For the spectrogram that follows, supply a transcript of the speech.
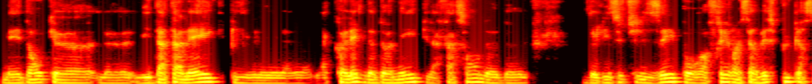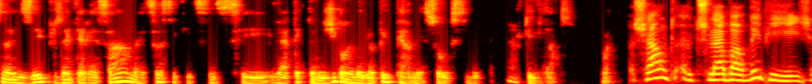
Mais donc, euh, le, les data lakes, puis la collecte de données, puis la façon de, de, de, les utiliser pour offrir un service plus personnalisé, plus intéressant, ben ça, c'est la technologie qu'on a développée permet ça aussi, de toute évidence. Charles, tu l'as abordé, puis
